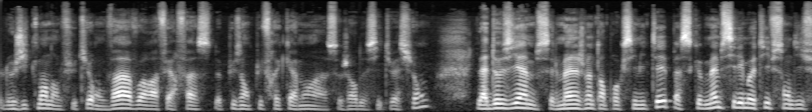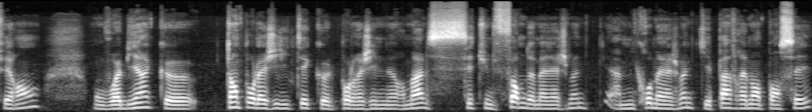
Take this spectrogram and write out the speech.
logiquement, dans le futur, on va avoir à faire face de plus en plus fréquemment à ce genre de situation. La deuxième, c'est le management en proximité, parce que même si les motifs sont différents, on voit bien que tant pour l'agilité que pour le régime normal, c'est une forme de management, un micro-management qui n'est pas vraiment pensé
